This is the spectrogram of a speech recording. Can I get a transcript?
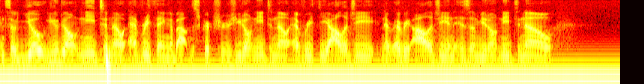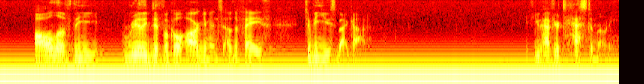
And so you, you don't need to know everything about the scriptures. You don't need to know every theology, every ology and ism. You don't need to know all of the really difficult arguments of the faith to be used by God. If you have your testimony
